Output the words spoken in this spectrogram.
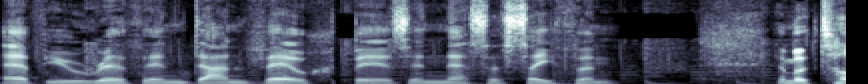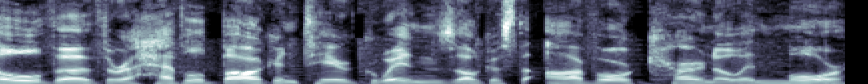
ev you rivin dan veuch bez in nessa sathan. Im told the there a hevel bargain tier gwins August the Arvor Kerno and more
